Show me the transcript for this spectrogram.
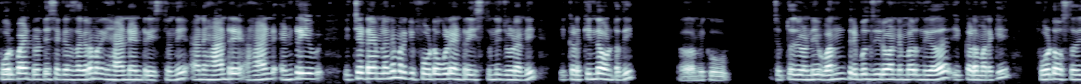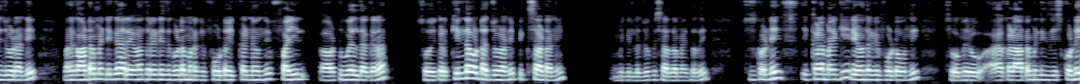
ఫోర్ పాయింట్ ట్వంటీ సెకండ్స్ దగ్గర మనకి హ్యాండ్ ఎంట్రీ ఇస్తుంది. అండ్ హ్యాండ్ హ్యాండ్ ఎంట్రీ ఇచ్చే టైంలోనే మనకి ఫోటో కూడా ఎంట్రీ ఇస్తుంది చూడండి. ఇక్కడ కింద ఉంటుంది. మీకు చెప్తా చూడండి. వన్ త్రిబుల్ జీరో అని నెంబర్ ఉంది కదా. ఇక్కడ మనకి ఫోటో వస్తుంది చూడండి. మనకి ఆటోమేటిక్గా రేవంత్ రెడ్డిది కూడా మనకి ఫోటో ఇక్కడనే ఉంది. ఫైల్ ట్వెల్వ్ దగ్గర. సో ఇక్కడ కింద ఉంటుంది చూడండి పిక్సాట్ అని. మీకు ఇట్లా చూపిస్తే అర్థమవుతుంది చూసుకోండి. ఇక్కడ మనకి రేవంత్ రెడ్డి ఫోటో ఉంది. సో మీరు అక్కడ ఆటోమేటిక్ తీసుకోండి.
